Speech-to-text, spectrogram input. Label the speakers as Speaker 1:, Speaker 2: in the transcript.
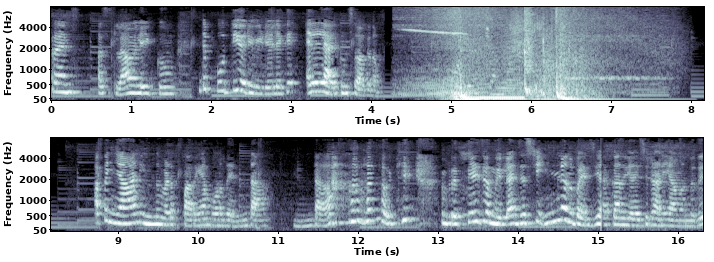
Speaker 1: Friends അസ്സാം വലൈക്കും എന്റെ പുതിയൊരു വീഡിയോയിലേക്ക് എല്ലാവർക്കും സ്വാഗതം. അപ്പൊ ഞാൻ ഇന്ന് ഇവിടെ പറയാൻ പോണത് എന്താ? എന്താ? ഓക്കെ പ്രത്യേകിച്ചൊന്നുമില്ല. ജസ്റ്റ് ഇന്നൊന്ന് പരിചയമാക്കാന്ന് വിചാരിച്ചിട്ടാണ് ഞാൻ വന്നത്.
